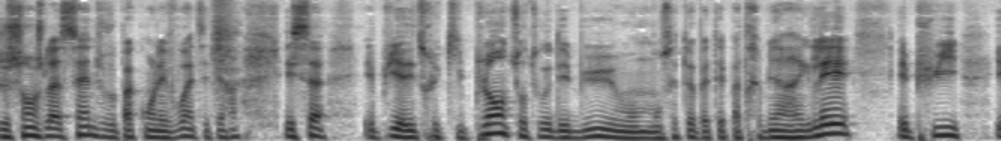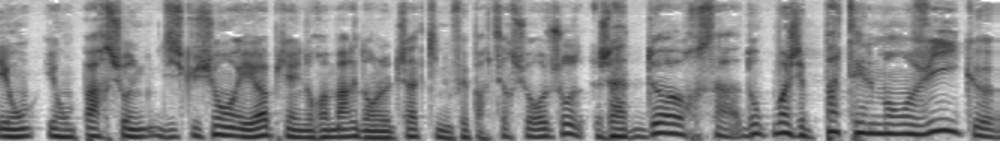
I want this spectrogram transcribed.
je change la scène. Je veux pas qu'on les voit, etc. Et ça. Et puis il y a des trucs qui plantent. Surtout au début, mon, mon setup était pas très bien réglé. Et puis, et on, et on part sur une discussion. Et hop, il y a une remarque dans le chat qui nous fait partir sur autre chose. J'adore ça. Donc moi, j'ai pas tellement envie que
